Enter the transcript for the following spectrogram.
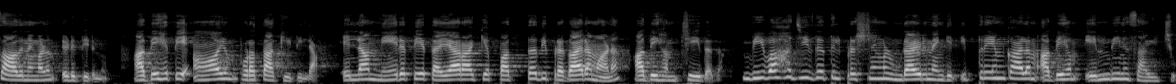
സാധനങ്ങളും എടുത്തിരുന്നു. അദ്ദേഹത്തെ ആരും പുറത്താക്കിയിട്ടില്ല. എല്ലാം നേരത്തെ തയ്യാറാക്കിയ പദ്ധതി പ്രകാരമാണ് അദ്ദേഹം ചെയ്തത്. വിവാഹ ജീവിതത്തിൽ പ്രശ്നങ്ങൾ ഉണ്ടായിരുന്നെങ്കിൽ ഇത്രയും കാലം അദ്ദേഹം എന്തിന് സഹിച്ചു?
